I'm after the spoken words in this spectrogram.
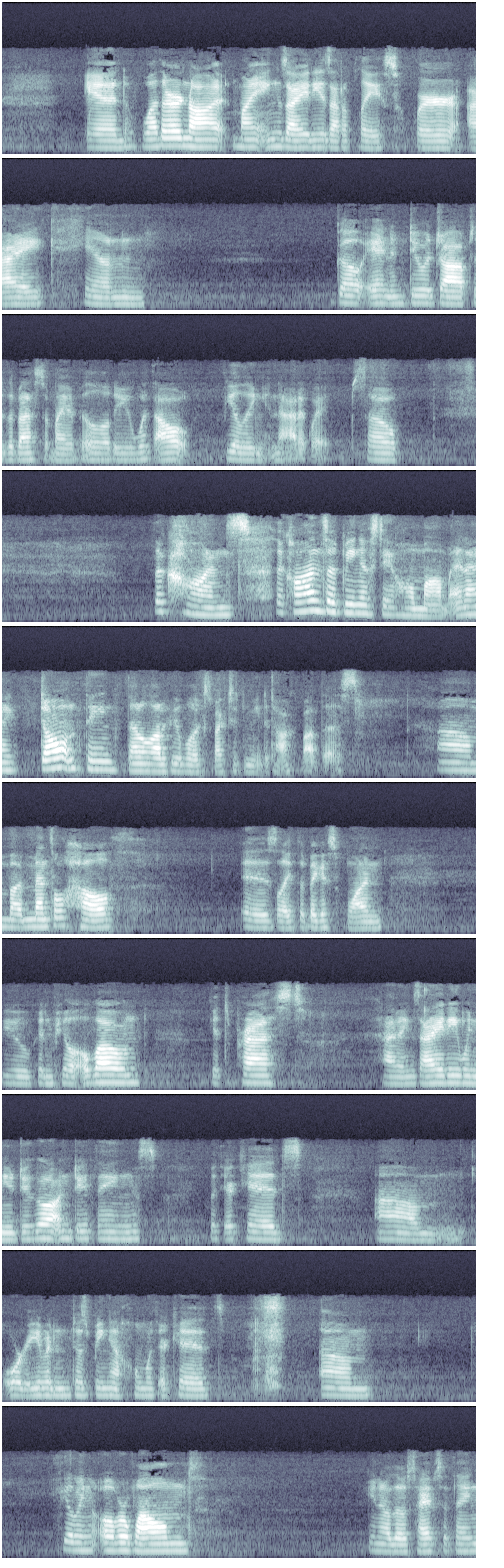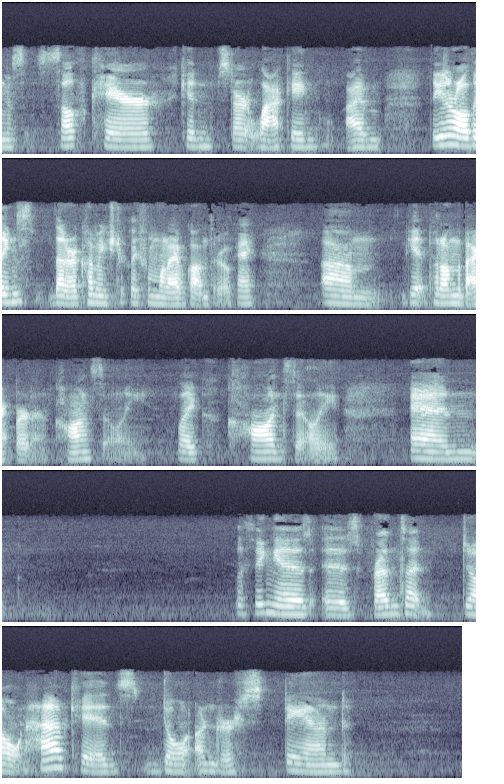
and whether or not my anxiety is at a place where I can go in and do a job to the best of my ability without feeling inadequate. So the cons, the cons of being a stay-at-home mom, and I don't think that a lot of people expected me to talk about this. Um, but mental health is like the biggest one. You can feel alone, get depressed, have anxiety when you do go out and do things with your kids, um, or even just being at home with your kids. Um, feeling overwhelmed, you know, those types of things. Self care can start lacking. I'm these are all things that are coming strictly from what I've gone through, okay? Um, get put on the back burner constantly. Like, constantly. And the thing is, is friends that don't have kids don't understand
